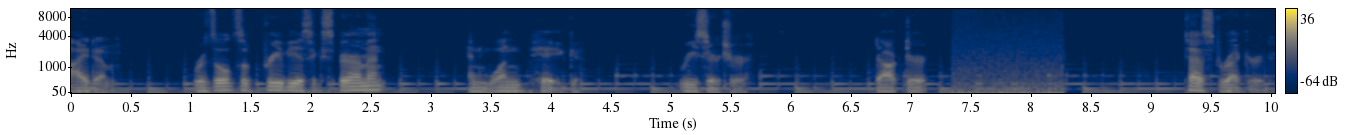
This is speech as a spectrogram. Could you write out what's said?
Item Results of previous experiment and one pig. Researcher Dr. Test record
